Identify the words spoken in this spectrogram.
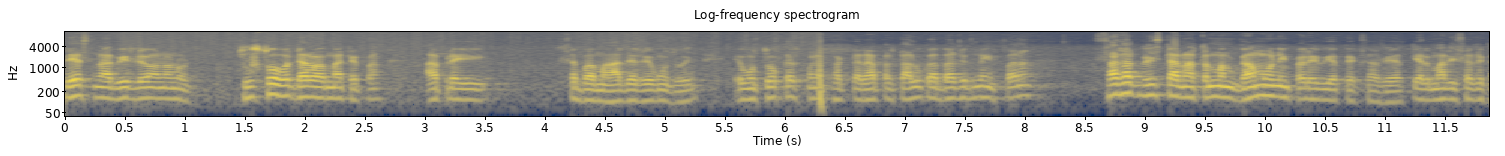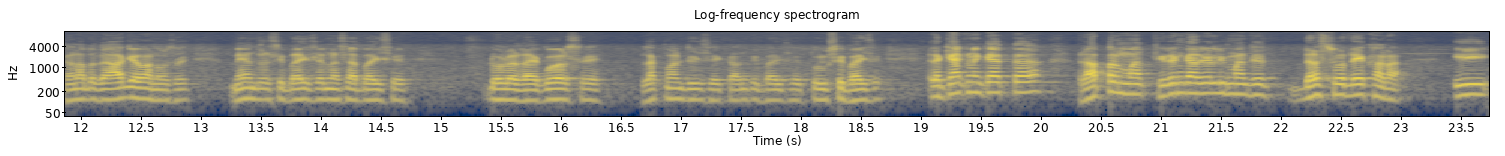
દેશના વીર જવાનોનો જુસ્સો વધારવા માટે પણ આપણે એ સભામાં હાજર રહેવું જોઈએ. એવું ચોક્કસપણે ફક્ત રાપર તાલુકા ભાજપ નહીં, પણ સરહદ વિસ્તારના તમામ ગામોની પણ એવી અપેક્ષા છે. અત્યારે મારી સાથે ઘણા બધા આગેવાનો છે. મહેન્દ્રસિંહભાઈ છે, નશાભાઈ છે, ડોલરરાય ગોર છે, લખમણજી છે, કાંતિભાઈ છે, તુલસીભાઈ છે. એટલે ક્યાંક ને ક્યાંક રાપરમાં, તિરંગા રેલીમાં જે દ્રશ્યો દેખાડા એ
